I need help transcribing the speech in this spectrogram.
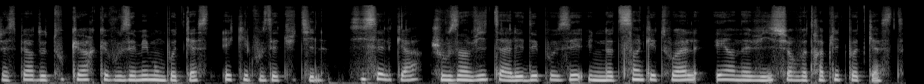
J'espère de tout cœur que vous aimez mon podcast et qu'il vous est utile. Si c'est le cas, je vous invite à aller déposer une note 5 étoiles et un avis sur votre appli de podcast.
